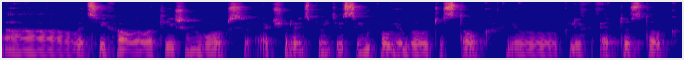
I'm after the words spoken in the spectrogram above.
Uh, let's see how allocation works. Actually, it's pretty simple. You go to stock, you click add to stock,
